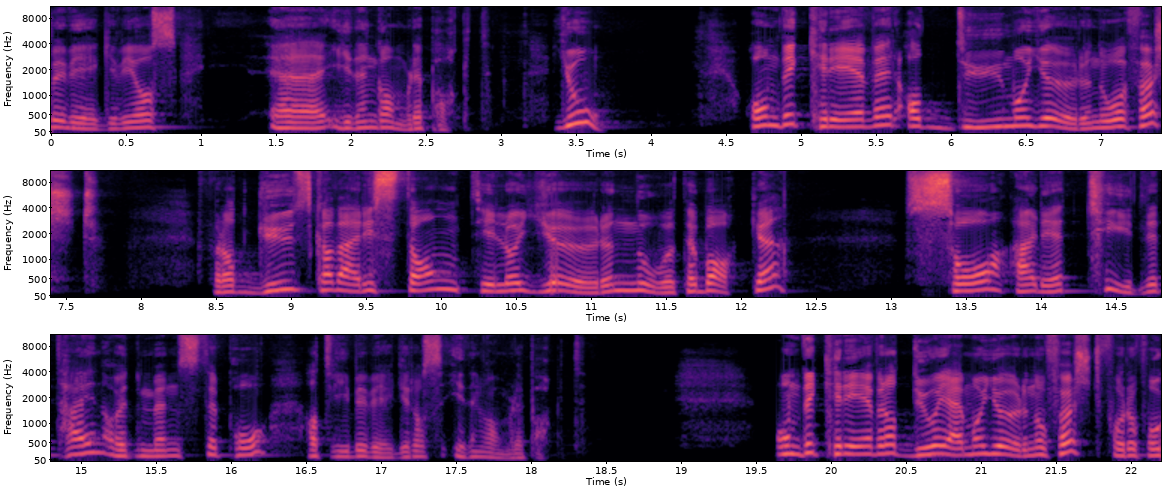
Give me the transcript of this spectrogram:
beveger vi oss eh, i den gamle pakt? Jo, om det krever at du må gjøre noe først, for at Gud skal være i stand til å gjøre noe tilbake, så er det et tydelig tegn og et mønster på at vi beveger oss i den gamle pakt. Om det krever at du og jeg må gjøre noe først for å få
